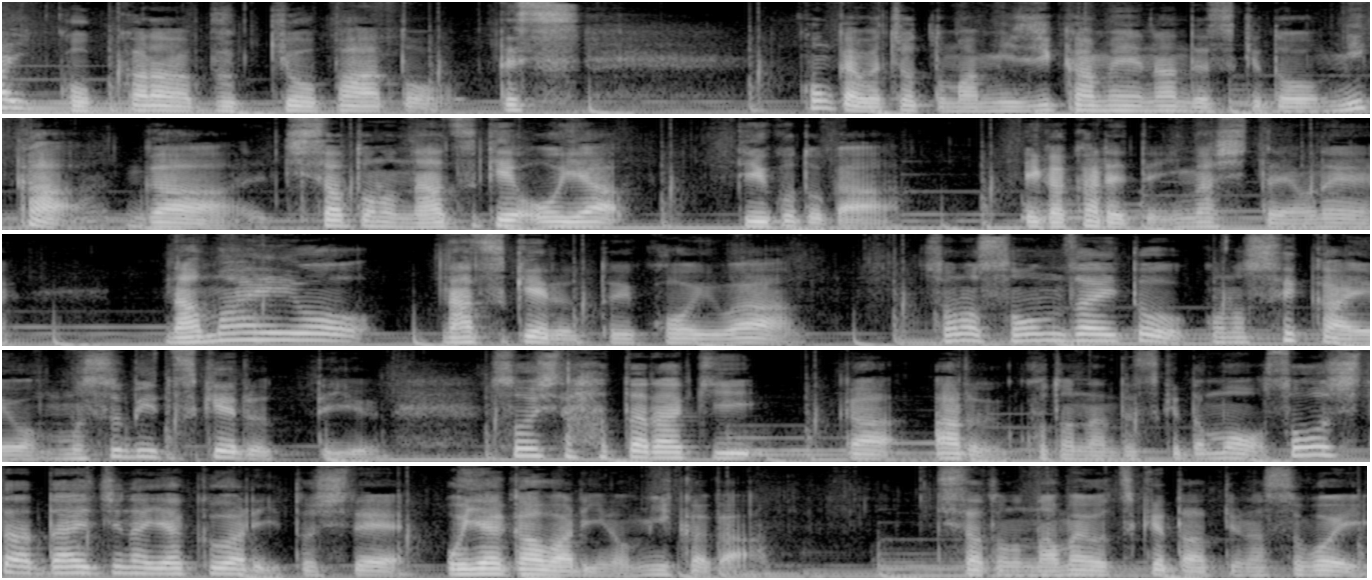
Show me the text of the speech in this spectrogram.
はいここからは仏教パートです。今回はちょっとまあ短めなんですけどミカが千里の名付け親っていうことが描かれていましたよね。名前を名付けるという行為はその存在とこの世界を結びつけるっていうそうした働きがあることなんですけどもそうした大事な役割として親代わりのミカが千里の名前を付けたっていうのはすごい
